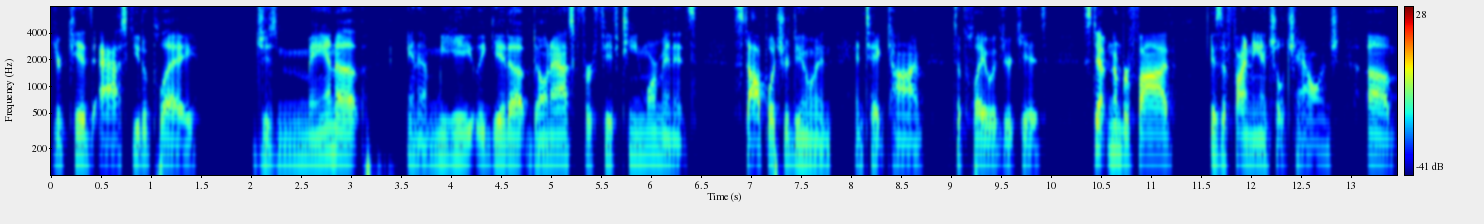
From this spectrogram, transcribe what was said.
your kids ask you to play, just man up and immediately get up. Don't ask for 15 more minutes Stop what you're doing and take time to play with your kids. Step number five is a financial challenge. Um,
